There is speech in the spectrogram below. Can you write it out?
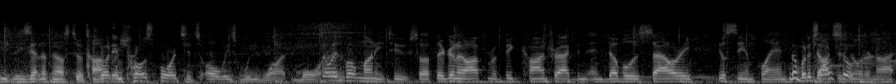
he, he's got nothing else to accomplish. But in pro sports, it's always we want more. It's always about money, too. So if they're going to offer him a big contract and, and double his salary, you'll see him playing. No, but it's Doctors also- know it or not.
